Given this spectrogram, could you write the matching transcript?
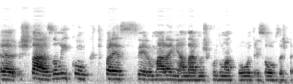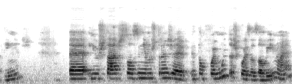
Uh, estares ali com o que te parece ser uma aranha a andar no escuro de um lado para o outro e só ouves as patinhas, uh, e o estar sozinha no estrangeiro. Então foi muitas coisas ali, não é?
